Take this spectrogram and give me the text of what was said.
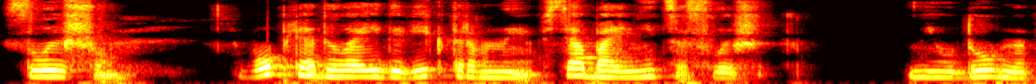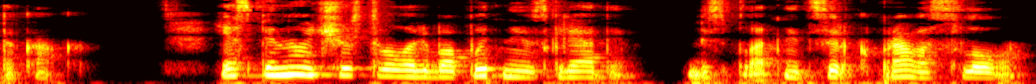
«Слышу», Вопли Аделаиды Викторовны вся больница слышит. Неудобно-то как. Я спиной чувствовала любопытные взгляды. Бесплатный цирк, право слово.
